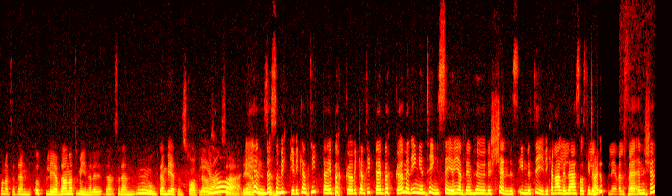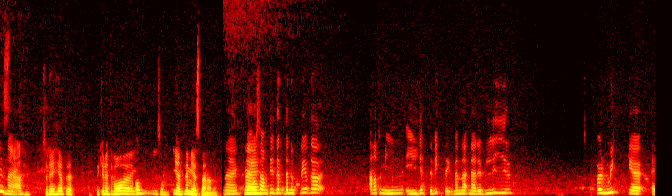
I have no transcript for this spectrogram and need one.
på något sätt, den upplevda anatomin eller den, så den, Mm. och den vetenskapliga. Ja, sådär. det, finns händer en- så mycket. Vi kan titta i böcker, vi kan titta i böcker, men ingenting säger egentligen hur det känns inuti. Vi kan aldrig läsa oss till en Nej. upplevelse, Nej. en känsla. Så det är helt rätt. Det kunde inte vara Och- liksom, egentligen mer spännande. Nej. Nej. Och samtidigt, den, den upplevda anatomin är ju jätteviktig, men när, när det blir för mycket, eh,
